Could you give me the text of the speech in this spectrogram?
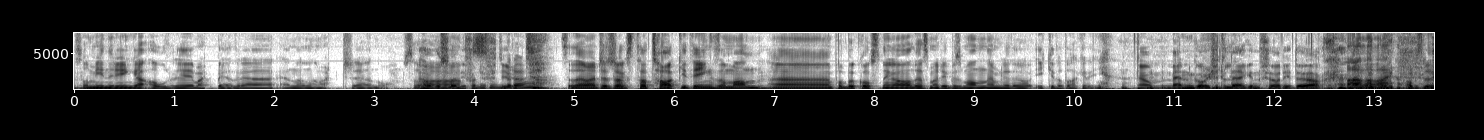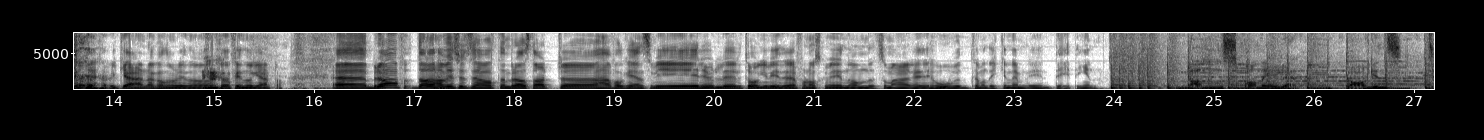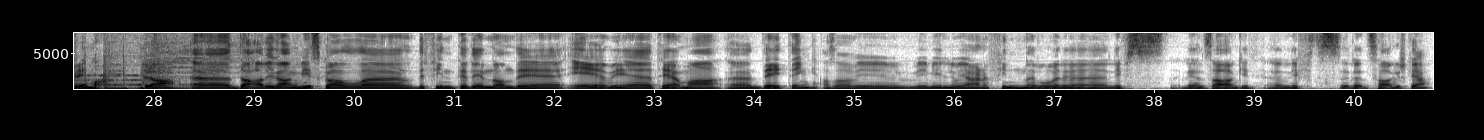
Så min rygg har aldri vært bedre enn den har vært eh, nå. Så, Det høres veldig Så fornuftig ut. så det har vært et slags ta tak i ting som mann, eh, på bekostning av det som er typisk mann, nemlig det å ikke ta tak i ting. Ja, menn går jo ikke til legen før de dør. nei, nei, nei, absolutt ikke. Blir gæren, da kan du bli noe, kan du finne noe gærent. Da. Eh, bra, da har vi synes jeg har hatt en bra start uh, her, folkens. Vi ruller toget videre, for nå skal vi innom det som er hovedtematikken, nemlig datingen. Mannspanelet. Dagens tema. Bra, eh, da er vi i gang. Vi skal eh, definitivt innom det evige temaet eh, dating. Altså, vi, vi vil jo gjerne finne vår livsledsager, livsledsagerske.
